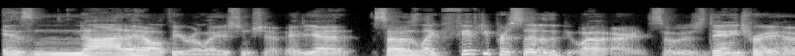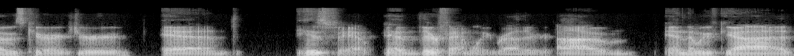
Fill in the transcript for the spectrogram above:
is not a healthy relationship. And yet so it was like 50% of the well, all right. So there's Danny Trejo's character and his family, and their family rather. Um and then we've got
